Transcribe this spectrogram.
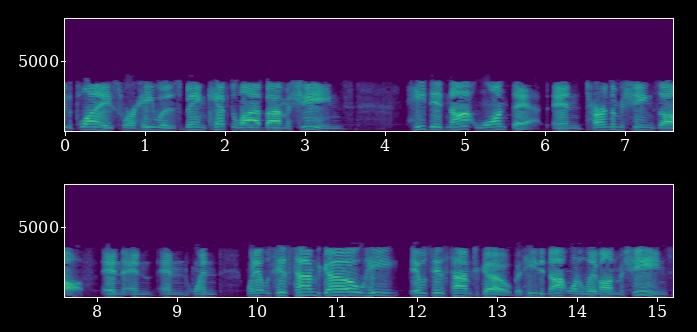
to the place where he was being kept alive by machines, he did not want that and turn the machines off. And and and when when it was his time to go, he it was his time to go, but he did not want to live on machines.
